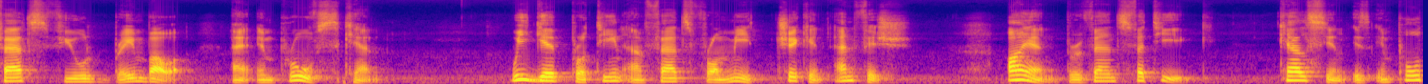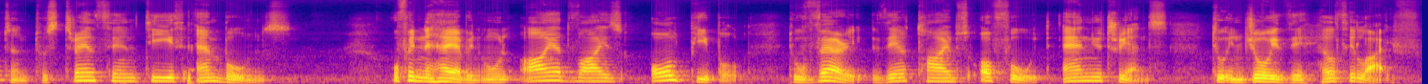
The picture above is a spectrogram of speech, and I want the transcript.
fats fuel brain power and improve skin we get protein and fats from meat chicken and fish Iron prevents fatigue. Calcium is important to strengthen teeth and bones. وفي النهاية بنقول I advise all people to vary their types of food and nutrients to enjoy the healthy life.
